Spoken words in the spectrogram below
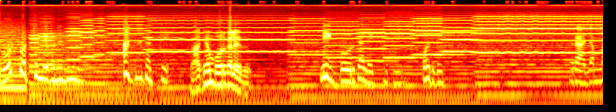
బోర్ కొడుతుందేమోనని అన్నానంతే. నాకేం బోరుగా లేదు. నీకు బోరుగా లేకపోతే వదిలే రాజమ్మ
